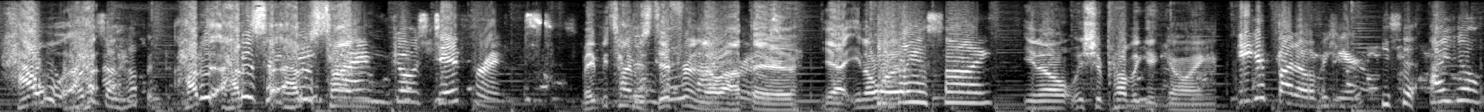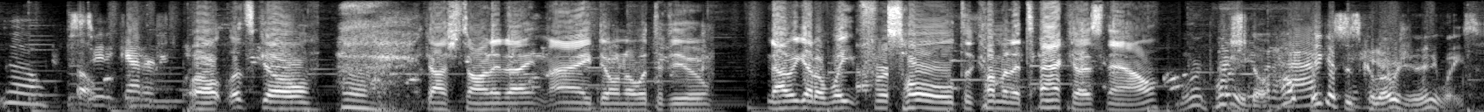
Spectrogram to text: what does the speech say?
How? How does that happen? How does how does how does time? time goes different. Maybe time is different though out there. Yeah, you know what? a sign. You know, we should probably get going. Get your butt over here. He said, I don't know. Stay together. Well, let's go. Gosh darn it, I I don't know what to do. Now we gotta wait for Soul to come and attack us now. More importantly, though, it how big is this happen. corrosion, anyways?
